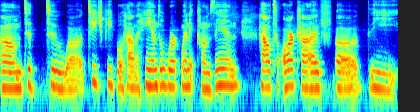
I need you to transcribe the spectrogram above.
um, to, to uh, teach people how to handle work when it comes in, how to archive uh, the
